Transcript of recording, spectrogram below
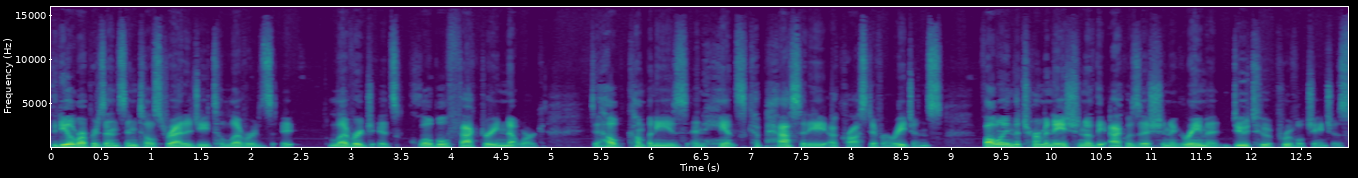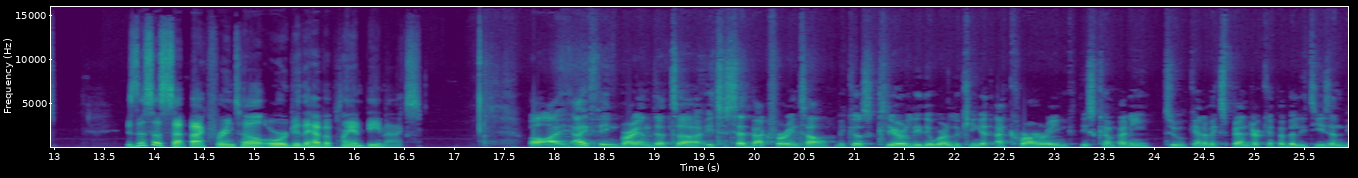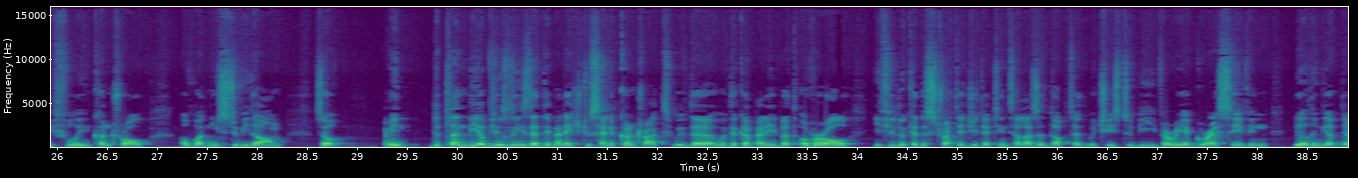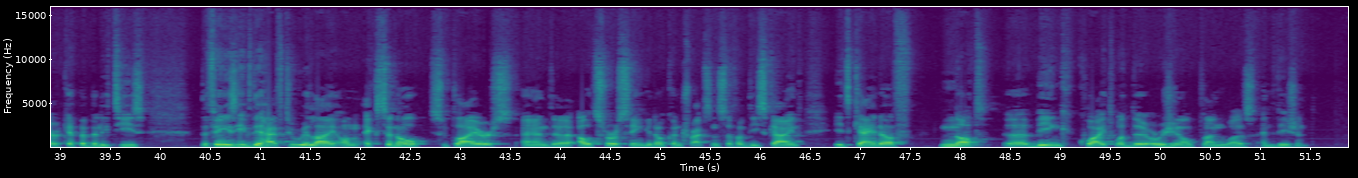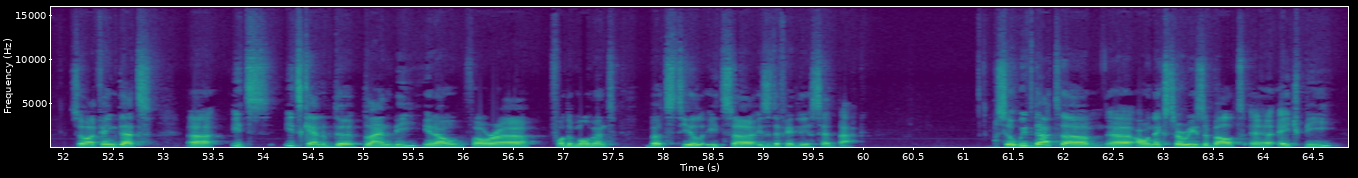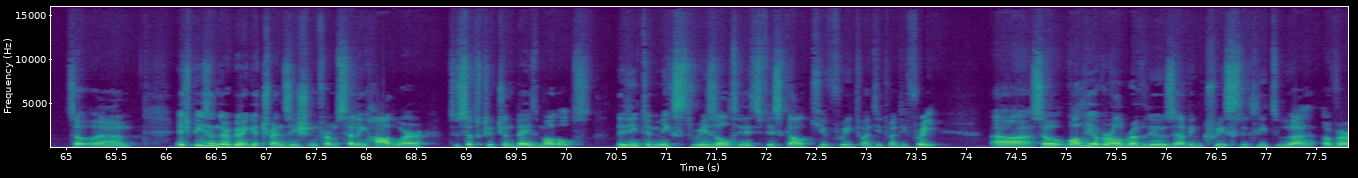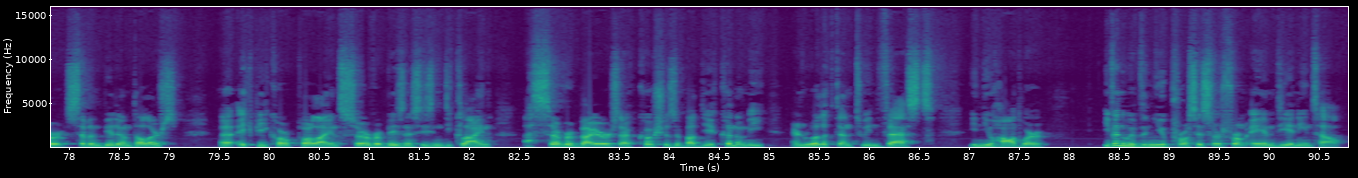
The deal represents Intel's strategy to leverage, it, leverage its global factory network to help companies enhance capacity across different regions, following the termination of the acquisition agreement due to approval changes. Is this a setback for Intel, or do they have a plan B, Max? Well, I, I think, Brian, that uh, it's a setback for Intel because clearly they were looking at acquiring this company to kind of expand their capabilities and be fully in control of what needs to be done. So, I mean, the plan B obviously is that they managed to sign a contract with the with the company, but overall, if you look at the strategy that Intel has adopted, which is to be very aggressive in building up their capabilities, the thing is, if they have to rely on external suppliers and uh, outsourcing, you know, contracts and stuff of this kind, it's kind of not uh, being quite what the original plan was envisioned. So I think that uh, it's it's kind of the plan B, you know, for uh, for the moment but still it's, uh, it's definitely a setback. So with that, uh, uh, our next story is about HP. So um, HP is undergoing a transition from selling hardware to subscription-based models, leading to mixed results in its fiscal Q3 2023. Uh, so while the overall revenues have increased slightly to uh, over $7 billion, uh, HP corporate server business is in decline as server buyers are cautious about the economy and reluctant to invest in new hardware, even with the new processors from AMD and Intel.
